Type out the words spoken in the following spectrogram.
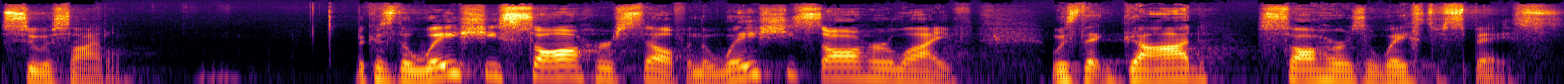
suicidal. Because the way she saw herself and the way she saw her life was that God saw her as a waste of space.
